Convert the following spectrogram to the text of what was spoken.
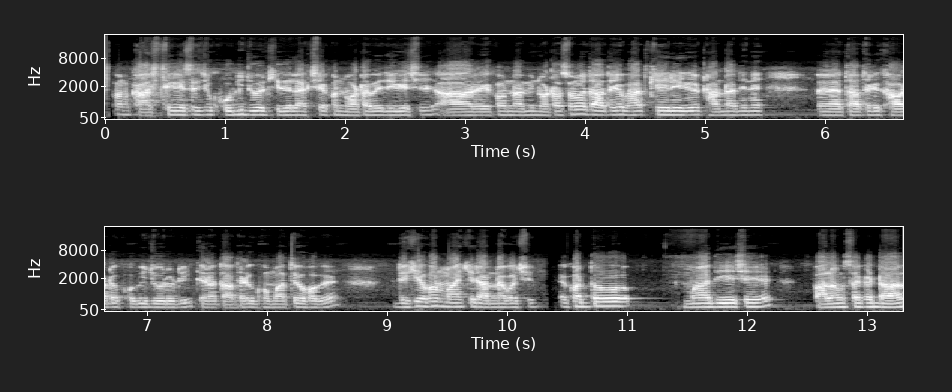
এখন কাজ থেকে এসেছি, খুবই জোর খিদে লাগছে। এখন নটা বেজে গেছে, আর এখন আমি নটার সময় তাড়াতাড়ি ভাত খেয়ে লেগে ঠান্ডা দিনে তাড়াতাড়ি খাওয়াটা খুবই জরুরি কেন তাড়াতাড়ি ঘুমাতেও হবে। দেখি এখন মা কি রান্না করছে। এখন তো মা দিয়েছে পালং শাকের ডাল,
